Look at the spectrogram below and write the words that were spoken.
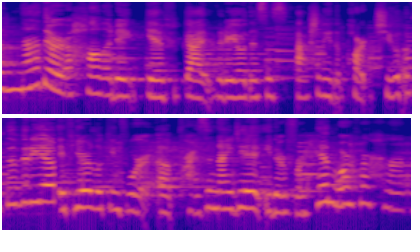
another holiday gift guide video. This is actually the part two of the video. If you're looking for a present idea either for him or for her,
